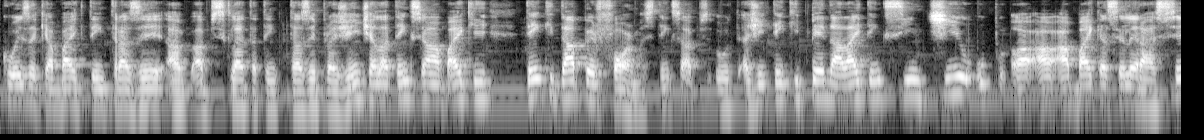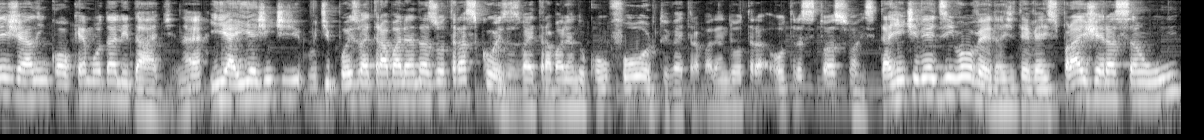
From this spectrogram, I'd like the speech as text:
coisa que a bike tem que trazer, a, a bicicleta tem que trazer para gente, ela tem que ser uma bike tem que dar performance, tem que a gente tem que pedalar e tem que sentir o, a, a, bike acelerar, seja ela em qualquer modalidade, né? E aí a gente depois vai trabalhando as outras coisas, vai trabalhando o conforto e vai trabalhando outra, outras situações. Então a gente veio desenvolvendo, a gente teve a Spry geração 1,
